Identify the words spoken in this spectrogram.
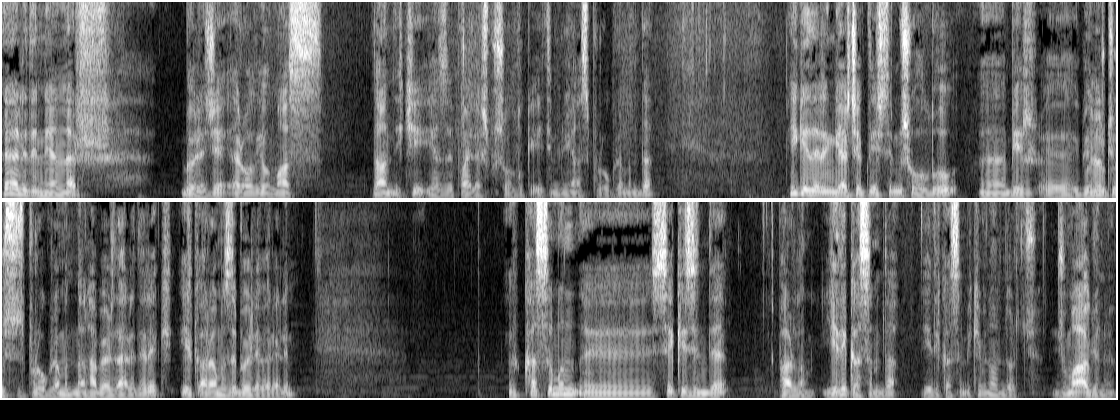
Değerli dinleyenler, böylece Erol Yılmaz'dan iki yazı paylaşmış olduk Eğitim Dünyası programında. Higeler'in gerçekleştirmiş olduğu bir e, gönül kürsüsü programından haberdar ederek ilk aramızı böyle verelim. Kasım'ın 8'inde e, pardon 7 Kasım'da 7 Kasım 2014 Cuma günü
